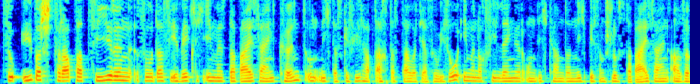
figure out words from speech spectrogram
zu überstrapazieren, so dass ihr wirklich immer dabei sein könnt und nicht das Gefühl habt, ach, das dauert ja sowieso immer noch viel länger und ich kann dann nicht bis am Schluss dabei sein. Also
